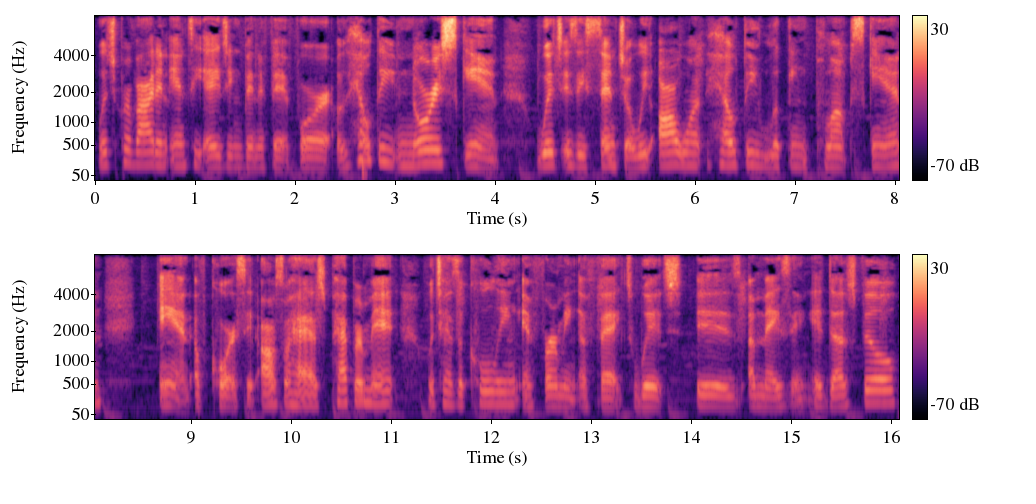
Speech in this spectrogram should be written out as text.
which provide an anti aging benefit for a healthy, nourished skin, which is essential. We all want healthy looking, plump skin. And of course, it also has peppermint, which has a cooling and firming effect, which is amazing. It does feel,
